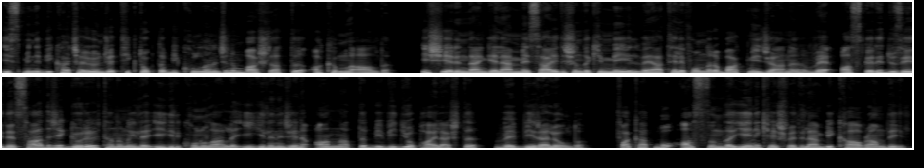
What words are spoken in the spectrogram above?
ismini birkaç ay önce TikTok'ta bir kullanıcının başlattığı akımla aldı. İş yerinden gelen mesai dışındaki mail veya telefonlara bakmayacağını ve asgari düzeyde sadece görev tanımıyla ilgili konularla ilgileneceğini anlattığı bir video paylaştı ve viral oldu. Fakat bu aslında yeni keşfedilen bir kavram değil.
